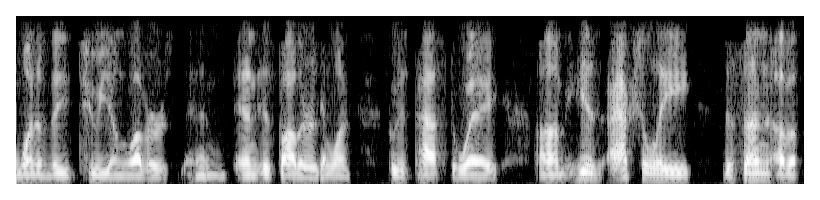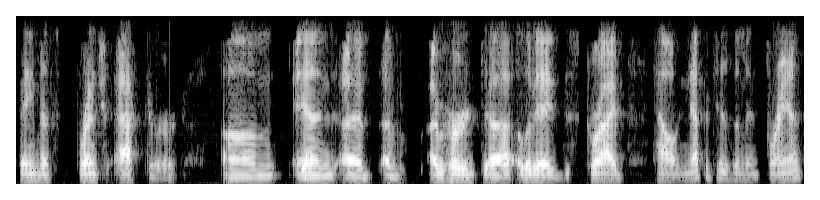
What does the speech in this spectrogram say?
one of the two young lovers, and and his father is the one who has passed away. Um, he is actually the son of a famous French actor, um, and uh, I've I've heard uh, Olivier describe how nepotism in France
